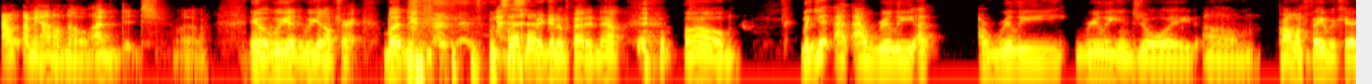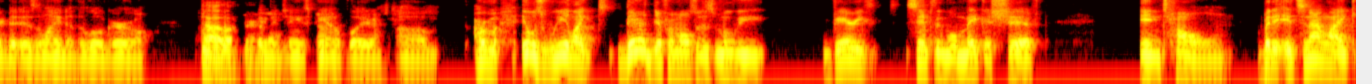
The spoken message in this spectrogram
I, I mean, I don't know. I did whatever. Anyway, we get we get off track, but I'm just thinking about it now. Um, but yeah, I, I really, I, I really, really enjoyed. Um, probably my favorite character is Elena, the little girl. Um, oh, I love her. The James piano player. Um, her it was weird. Like there are different moments of this movie. Very simply will make a shift in tone, but it, it's not like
